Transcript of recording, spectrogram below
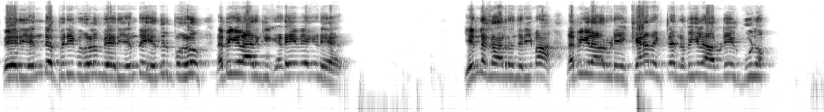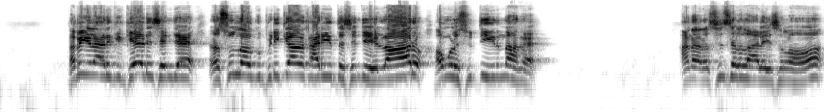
வேறு எந்த பிரிவுகளும் வேறு எந்த எதிர்ப்புகளும் நபிகளாருக்கு கிடையவே கிடையாது. என்ன காரணம் தெரியுமா? நபிகளாருடைய கேரக்டர் நபிகளாருடைய குணம். நபிகளாருக்கு கேடு செஞ்ச ரசூல்லாவுக்கு பிடிக்காத காரியத்தை செஞ்ச எல்லாரும் அவங்கள சுத்தி இருந்தாங்க. ஆனா ரசூசல்லா அலிஸ்லாம்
